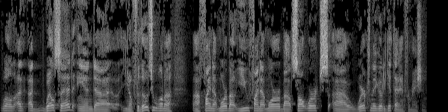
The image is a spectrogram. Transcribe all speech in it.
Well, I, I, well said. And uh, you know, for those who want to uh, find out more about you, find out more about Saltworks, uh, where can they go to get that information?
